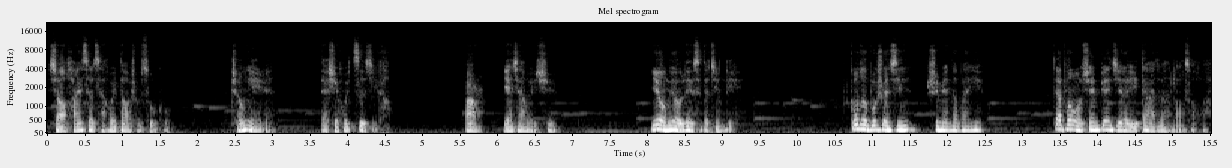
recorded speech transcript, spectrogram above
小孩子才会到处诉苦，成年人。得学会自己扛。二，咽下委屈。你有没有类似的经历？工作不顺心，失眠到半夜，在朋友圈编辑了一大段牢骚话，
